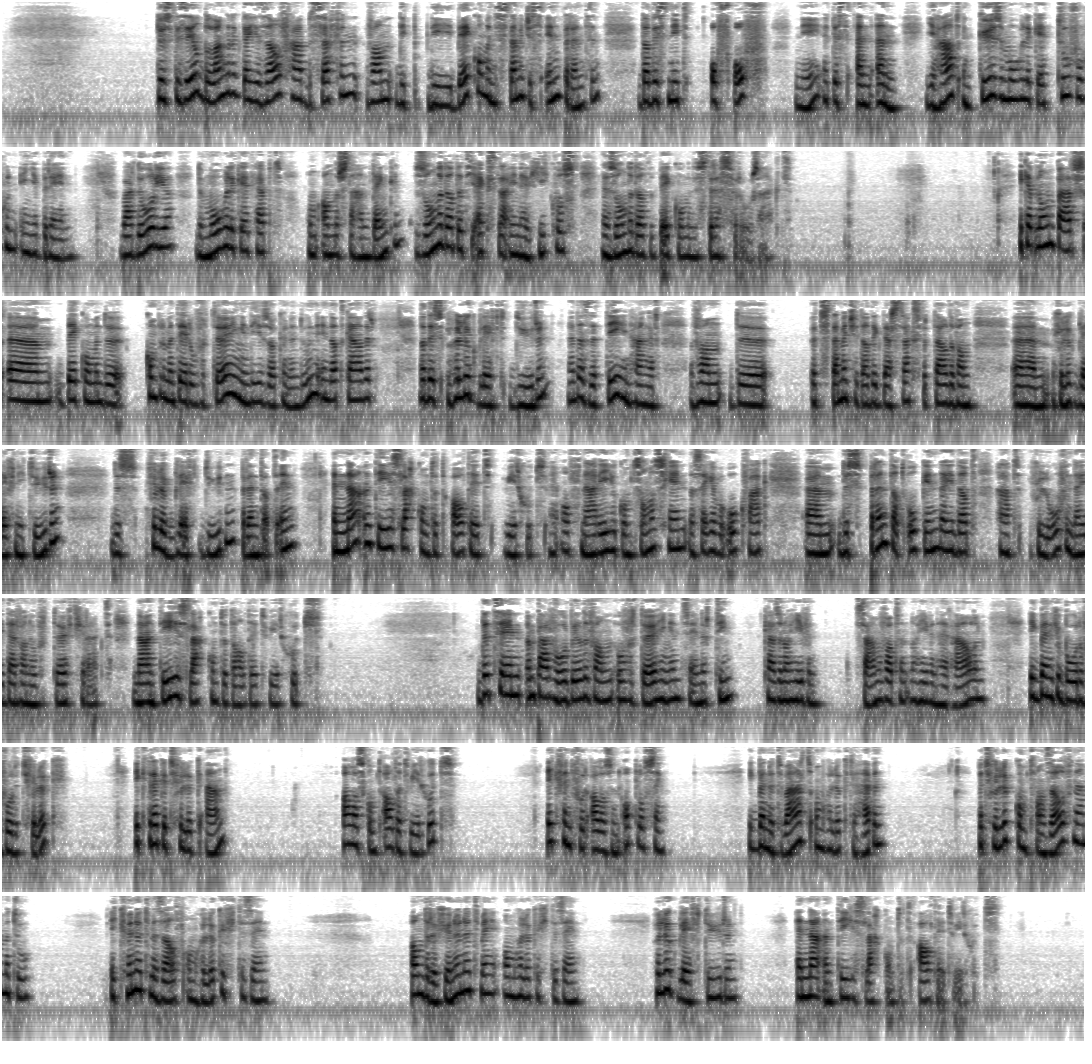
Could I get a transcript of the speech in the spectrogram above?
Dus het is heel belangrijk dat je zelf gaat beseffen van die, die bijkomende stemmetjes inprenten. Dat is niet of-of. Nee, het is en-en. Je gaat een keuzemogelijkheid toevoegen in je brein. Waardoor je de mogelijkheid hebt om anders te gaan denken, zonder dat het je extra energie kost en zonder dat het bijkomende stress veroorzaakt. Ik heb nog een paar um, bijkomende complementaire overtuigingen die je zou kunnen doen in dat kader. Dat is geluk blijft duren. dat is de tegenhanger van de, het stemmetje dat ik daar straks vertelde van um, geluk blijft niet duren. Dus geluk blijft duren, prent dat in. En na een tegenslag komt het altijd weer goed. Of na regen komt zonneschijn, dat zeggen we ook vaak. Um, dus prent dat ook in, dat je dat gaat geloven, dat je daarvan overtuigd geraakt. Na een tegenslag komt het altijd weer goed. Dit zijn een paar voorbeelden van overtuigingen, het zijn er tien. Ik ga ze nog even samenvatten, nog even herhalen. Ik ben geboren voor het geluk. Ik trek het geluk aan. Alles komt altijd weer goed. Ik vind voor alles een oplossing. Ik ben het waard om geluk te hebben. Het geluk komt vanzelf naar me toe. Ik gun het mezelf om gelukkig te zijn. Anderen gunnen het mij om gelukkig te zijn. Geluk blijft duren en na een tegenslag komt het altijd weer goed.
